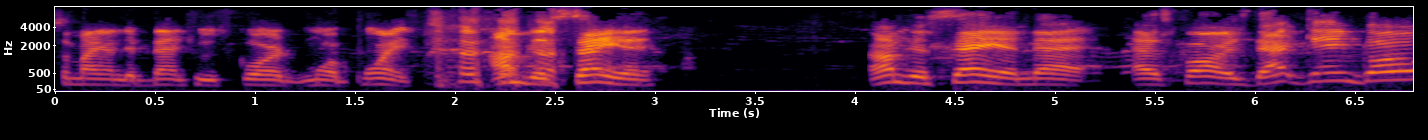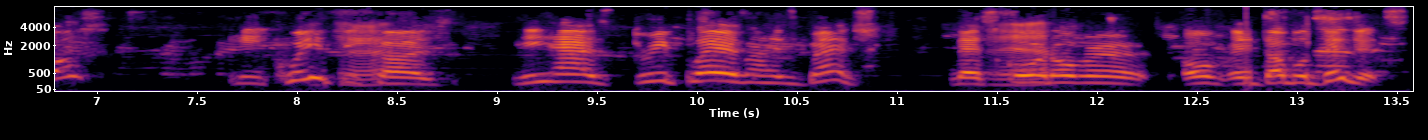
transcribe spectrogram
somebody on the bench who scored more points. I'm just saying. I'm just saying that as far as that game goes, he queefed Yeah. because he has three players on his bench that scored Yeah. over over in double digits,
